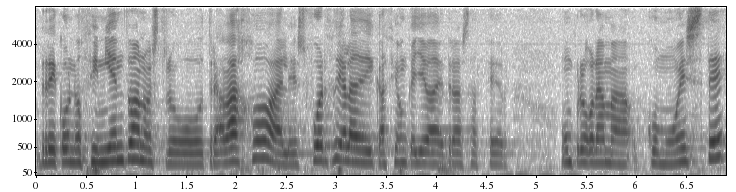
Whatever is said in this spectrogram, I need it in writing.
reconocimiento a nuestro trabajo, al esfuerzo y a la dedicación que lleva detrás hacer un programa como este.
